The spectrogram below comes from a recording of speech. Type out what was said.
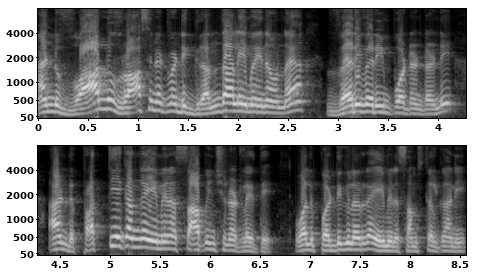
అండ్ వాళ్ళు వ్రాసినటువంటి గ్రంథాలు ఏమైనా ఉన్నాయా? వెరీ వెరీ ఇంపార్టెంట్ అండి. అండ్ ప్రత్యేకంగా ఏమైనా స్థాపించినట్లయితే వాళ్ళు పర్టికులర్గా ఏమైనా సంస్థలు కానీ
